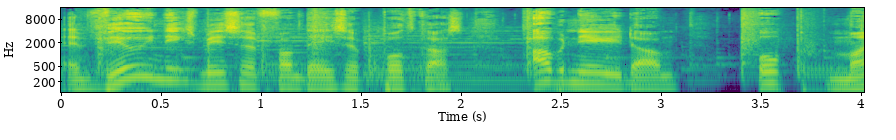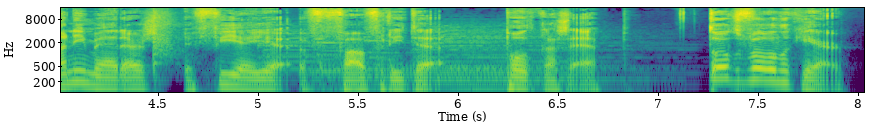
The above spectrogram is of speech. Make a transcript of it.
En wil je niks missen van deze podcast? Abonneer je dan op Money Matters via je favoriete podcast app. Tot de volgende keer.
